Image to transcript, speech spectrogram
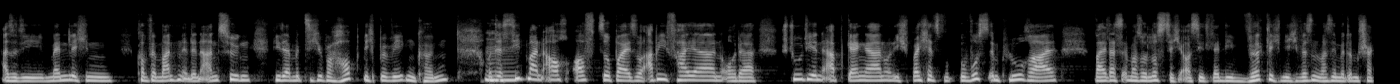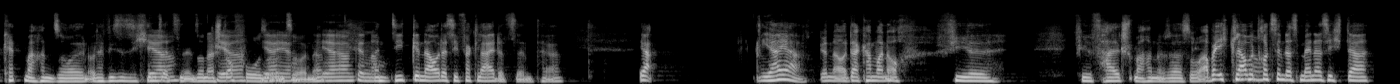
also die männlichen Konfirmanten in den Anzügen, die damit sich überhaupt nicht bewegen können. Und mhm. das sieht man auch oft so bei so Abi-Feiern oder Studienabgängern. Und ich spreche jetzt bewusst im Plural, weil das immer so lustig aussieht, wenn die wirklich nicht wissen, was sie mit dem Jackett machen sollen oder wie sie sich ja. hinsetzen in so einer Stoffhose ja, ja, und so. Ne? Ja, genau. Man sieht genau, dass sie verkleidet sind. Ja. Ja, ja, genau. Da kann man auch viel, viel falsch machen oder so. Aber ich glaube genau. trotzdem, dass Männer sich da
